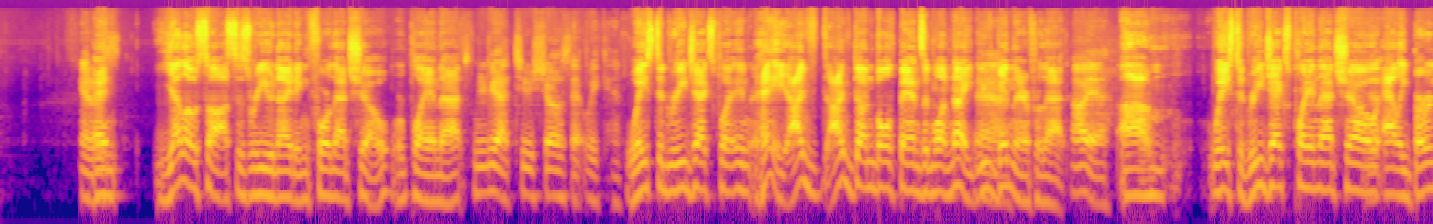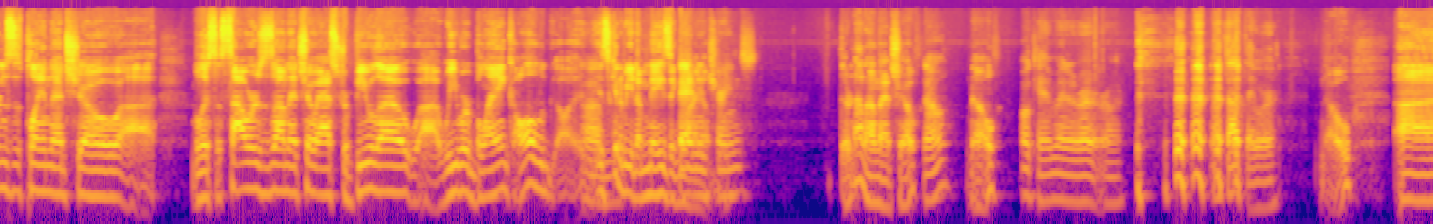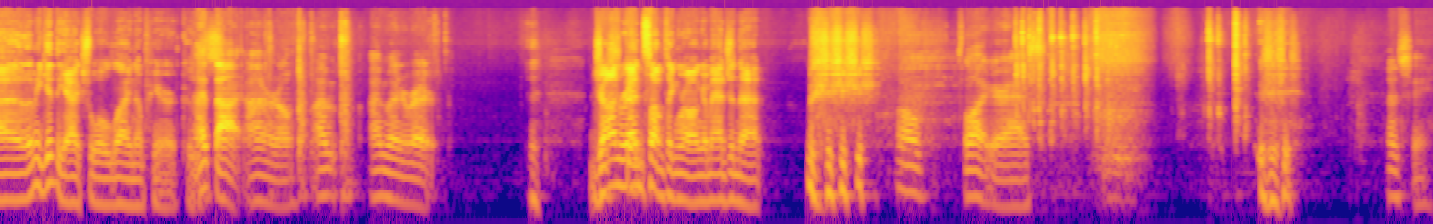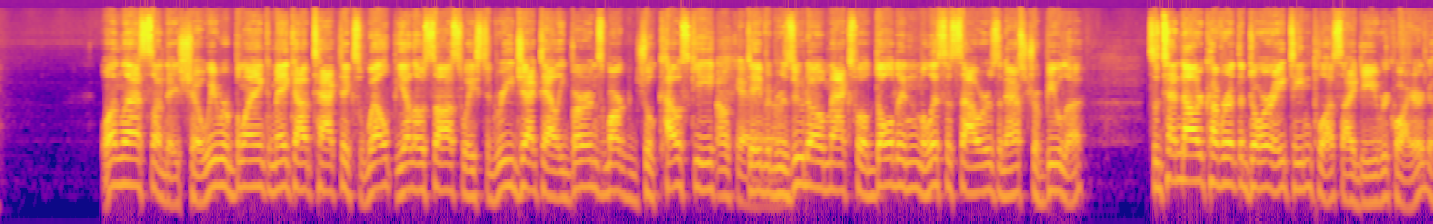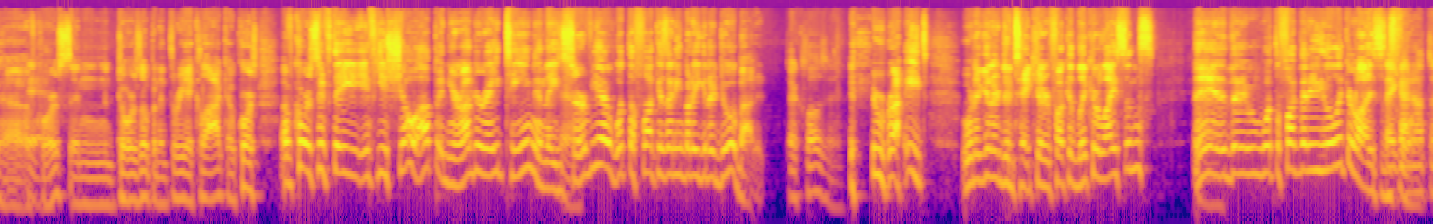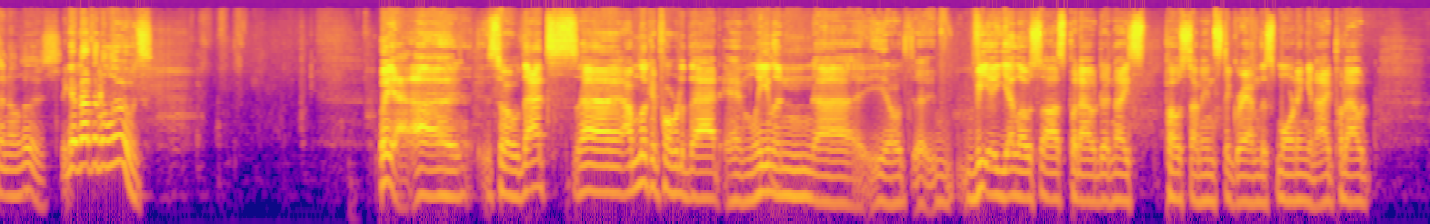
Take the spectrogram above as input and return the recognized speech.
and, And Yellow Sauce is reuniting for that show. We're playing that. you got two shows that weekend. Wasted Rejects playing. Hey, I've I've done both bands in one night. You've been there for that. Oh yeah. Um, Wasted Rejects playing that show. Allie Burns is playing that show. Uh, Melissa Sowers is on that show. Astrabula. Uh, we were blank. All uh, it's going to be an amazing Band and lineup. Trains. They're not on that show. No. No, Okay, I might have read it wrong. I thought they were. no. Uh, let me get the actual lineup here. 'cause I thought I don't know. I'm I might have read. John Just read get- something wrong. Imagine that. Oh, pull out your ass. Let's see. One last Sunday show. We were blank. Makeout Tactics, Whelp, Yellow Sauce, Wasted Reject, Ali Burns, Mark Julkowski, Okay, David right. Rizzuto, Maxwell Dolden, Melissa Sowers, and Astrabula. It's a ten dollar cover at the door, eighteen plus ID required, uh, of Yeah. course, and doors open at three o'clock. Of course, of course, if they if you show up and you're under eighteen and they serve you, what the fuck is anybody gonna do about it? They're closing. right? What are they gonna do? Take your fucking liquor license? They, they, what the fuck? They need a liquor license They got for? nothing to lose. They got nothing to lose. But yeah, uh, so that's uh, I'm looking forward to that. And Leland, uh, you know, th- via Yellow Sauce put out a nice post on Instagram this morning, and I put out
